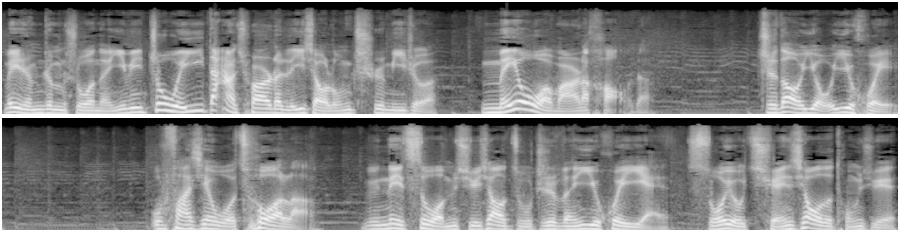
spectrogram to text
为什么这么说呢？因为周围一大圈的李小龙痴迷者，没有我玩的好的。直到有一回，我发现我错了，因为那次我们学校组织文艺汇演，所有全校的同学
